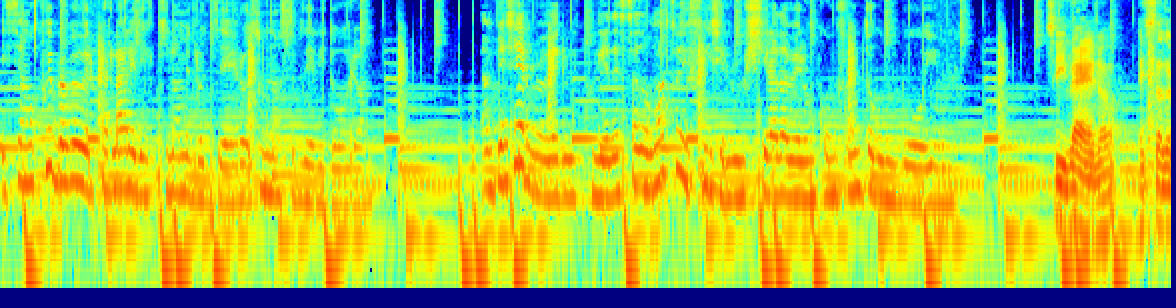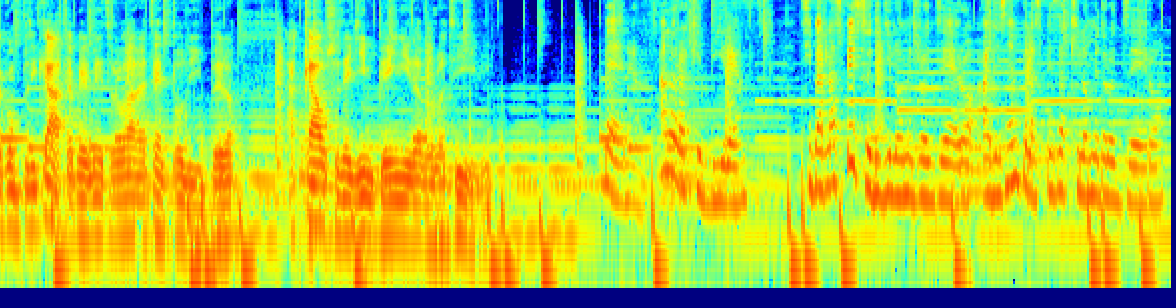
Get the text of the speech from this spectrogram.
e siamo qui proprio per parlare del chilometro zero sul nostro territorio. È un piacere avervi qui ed è stato molto difficile riuscire ad avere un confronto con voi. Sì, vero, è stato complicato per me trovare tempo libero a causa degli impegni lavorativi. Bene, allora che dire? Si parla spesso di chilometro zero, ad esempio la spesa a chilometro zero.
